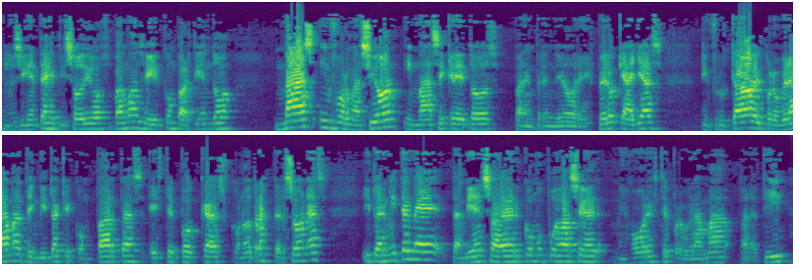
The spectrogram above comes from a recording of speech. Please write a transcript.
En los siguientes episodios vamos a seguir compartiendo más información y más secretos para emprendedores. Espero que hayas disfrutado del programa. Te invito a que compartas este podcast con otras personas y permíteme también saber cómo puedo hacer mejor este programa para ti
